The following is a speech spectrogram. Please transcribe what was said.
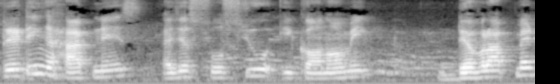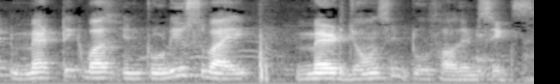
trading happiness as a socio-economic development metric was introduced by Med Jones in 2006.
